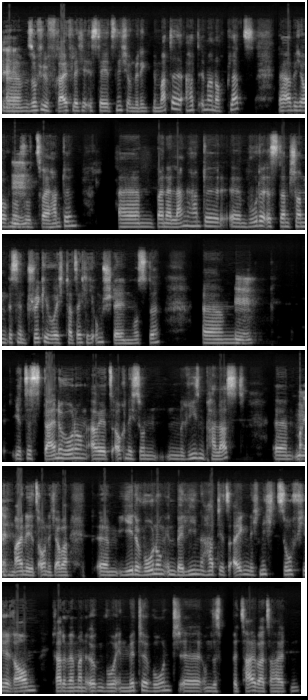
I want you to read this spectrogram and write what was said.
Ähm, so viel Freifläche ist der jetzt nicht unbedingt. Eine Matte hat immer noch Platz. Da habe ich auch noch mhm. so zwei Hanteln. Ähm, bei einer Langhantel äh, wurde es dann schon ein bisschen tricky, wo ich tatsächlich umstellen musste. Ähm, mhm. Jetzt ist deine Wohnung aber jetzt auch nicht so ein, ein Riesenpalast. Ähm, nee. Ich meine jetzt auch nicht, aber ähm, jede Wohnung in Berlin hat jetzt eigentlich nicht so viel Raum, gerade wenn man irgendwo in Mitte wohnt, äh, um das bezahlbar zu halten.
